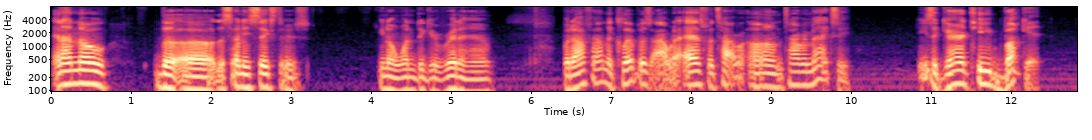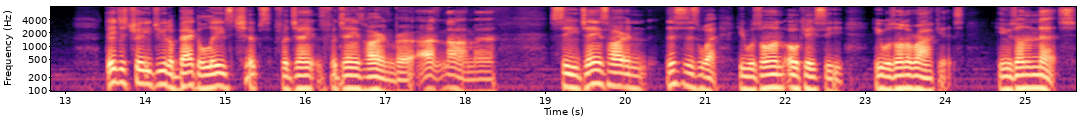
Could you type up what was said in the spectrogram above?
and I know the uh the 76ers, you know, wanted to get rid of him. But I found the Clippers, I would have asked for Tyron um Tyron Maxey. He's a guaranteed bucket. They just traded you the bag of Lay's chips for James for James Harden, bro. I, nah, man. See, James Harden, this is what he was on OKC. He was on the Rockets. He was on the Nets.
